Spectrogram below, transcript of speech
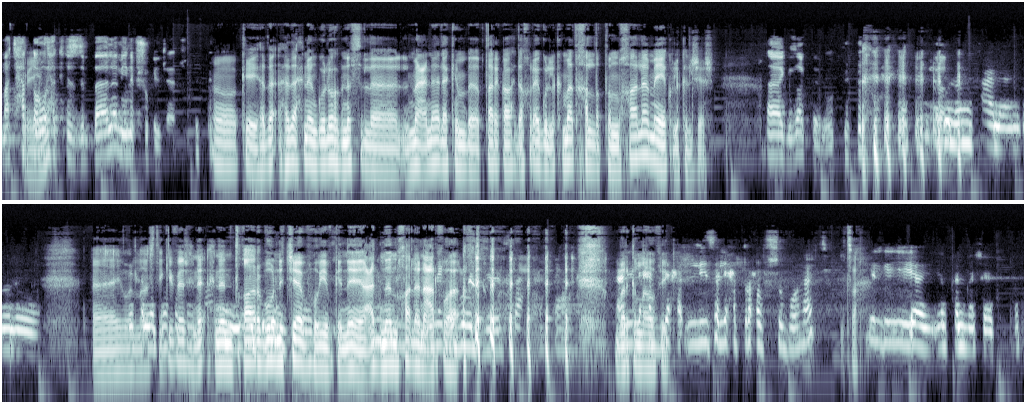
ما تحط أيوه. روحك في الزبالة ما ينفشوك الدجاج OK هذا هذا إحنا نقولوه بنفس المعنى لكن بطريقة واحدة أخرى يقول لك ما تخلط النخالة ما ياكلك الدجاج exactly نقولوا النخالة نقولوا اي والله شتي كيفاش إحنا نتقاربوا ونتشابهوا يمكن. عندنا نخاله نعرفوها بارك الله فيك. اللي اللي يحط روحه في الشبهات صح. يلقى يلقى المشاكل.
